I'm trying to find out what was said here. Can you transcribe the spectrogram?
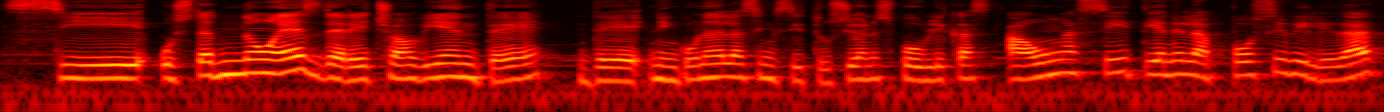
si usted no es derechohabiente de ninguna de las instituciones públicas, aún así tiene la posibilidad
